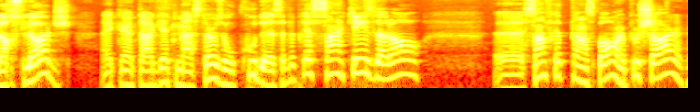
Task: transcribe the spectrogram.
leur Sludge avec un Target Masters au coût de à peu près 115$, euh, sans frais de transport, un peu cher.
